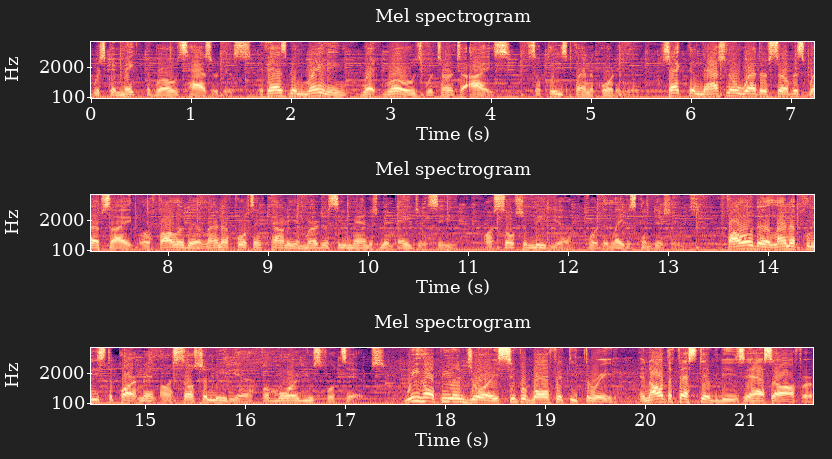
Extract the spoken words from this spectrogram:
which can make the roads hazardous. If it has been raining, wet roads will turn to ice, so please plan accordingly. Check the National Weather Service website or follow the Atlanta Fulton County Emergency Management Agency on social media for the latest conditions. Follow the Atlanta Police Department on social media for more useful tips. We hope you enjoy Super Bowl 53 and all the festivities it has to offer.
